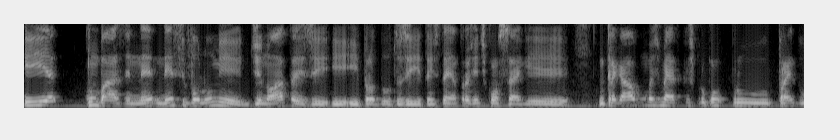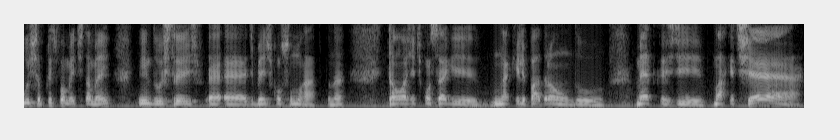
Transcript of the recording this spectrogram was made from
E com base nesse volume de notas e, e, e, produtos e itens dentro, a gente consegue entregar algumas métricas para a indústria, principalmente também indústrias é, é, de bens de consumo rápido. Né? Então, a gente consegue, naquele padrão do métricas de market share,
